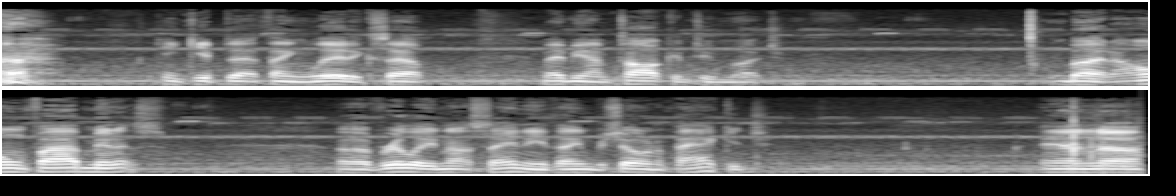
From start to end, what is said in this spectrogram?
I can't keep that thing lit except maybe I'm talking too much. But I own five minutes of really not saying anything but showing a package. And uh,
